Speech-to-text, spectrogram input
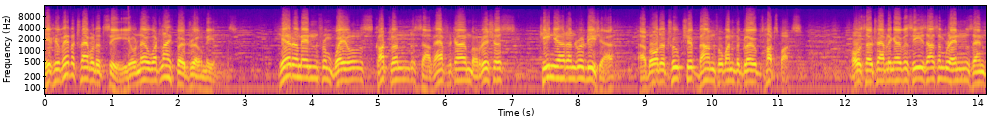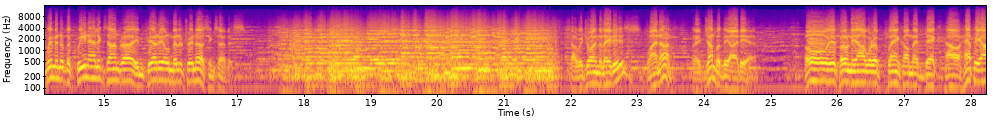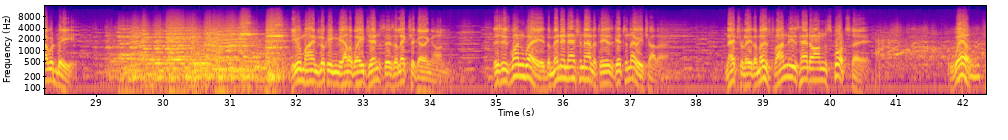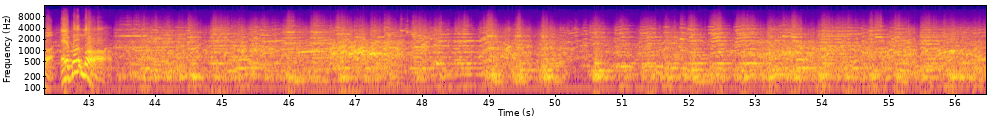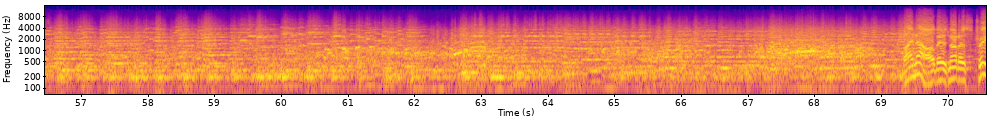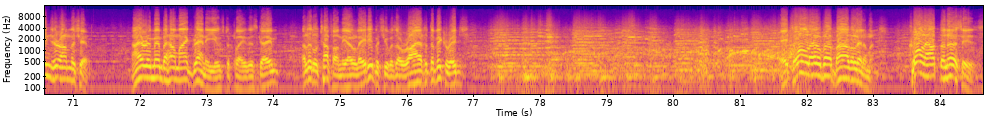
If you've ever travelled at sea, you'll know what lifeboat drill means. Here are men from Wales, Scotland, South Africa, Mauritius, Kenya, and Rhodesia aboard a troop ship bound for one of the globe's hotspots. Also travelling overseas are some Wrens and women of the Queen Alexandra Imperial Military Nursing Service. Shall we join the ladies? Why not? They jump at the idea. Oh, if only I were a plank on that deck, how happy I would be. You mind looking the other way, gents? There's a lecture going on. This is one way the many nationalities get to know each other. Naturally, the most fun is had on Sports Day. Well, for forevermore. By now, there's not a stranger on the ship. I remember how my granny used to play this game. A little tough on the old lady, but she was a riot at the vicarage. It's all over bar the liniment. Call out the nurses.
